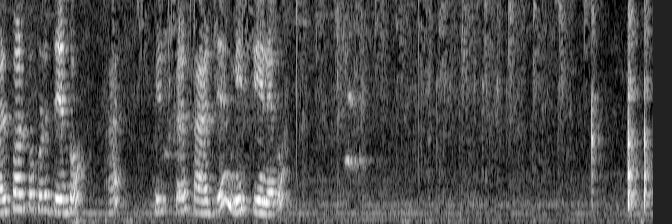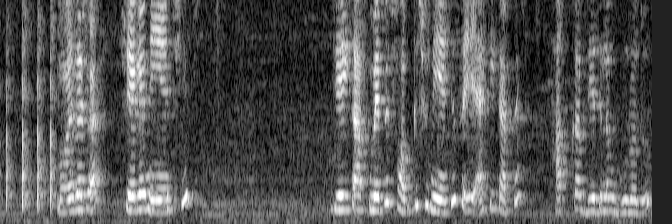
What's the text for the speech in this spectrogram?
অল্প অল্প করে দেব আর ফিস্কারের সাহায্যে মিশিয়ে নেব। ময়দাটা চেলে নিয়েছি। যেই কাপ মেপে সব কিছু নিয়েছি, সেই একই কাপে হাফ কাপ দিয়ে দিলাম গুঁড়ো দুধ।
